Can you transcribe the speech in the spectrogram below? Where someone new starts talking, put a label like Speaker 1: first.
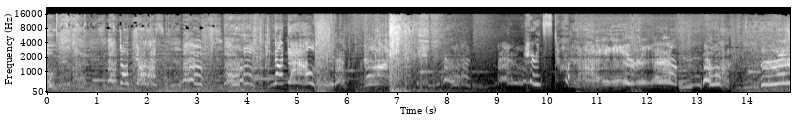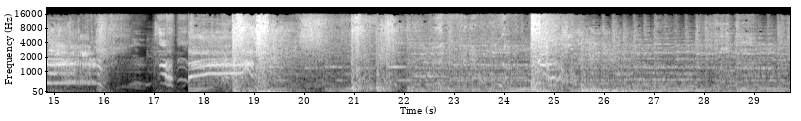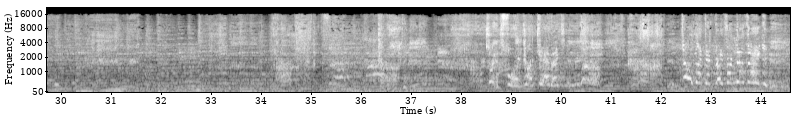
Speaker 1: Don't do this! Not now!
Speaker 2: Aaron, stop!
Speaker 1: Transform, goddammit! Don't let this be for nothing!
